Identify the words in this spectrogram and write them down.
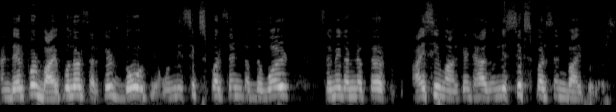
and therefore bipolar circuits though only 6% of the world semiconductor IC market has only 6% bipolars,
